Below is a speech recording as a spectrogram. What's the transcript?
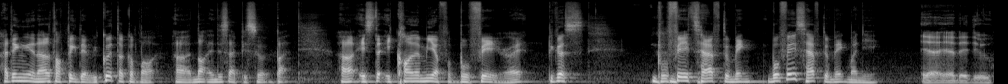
I think another topic that we could talk about, uh, not in this episode, but uh, it's the economy of a buffet, right? Because buffets have to make buffets have to make money, Yeah, yeah, they do.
